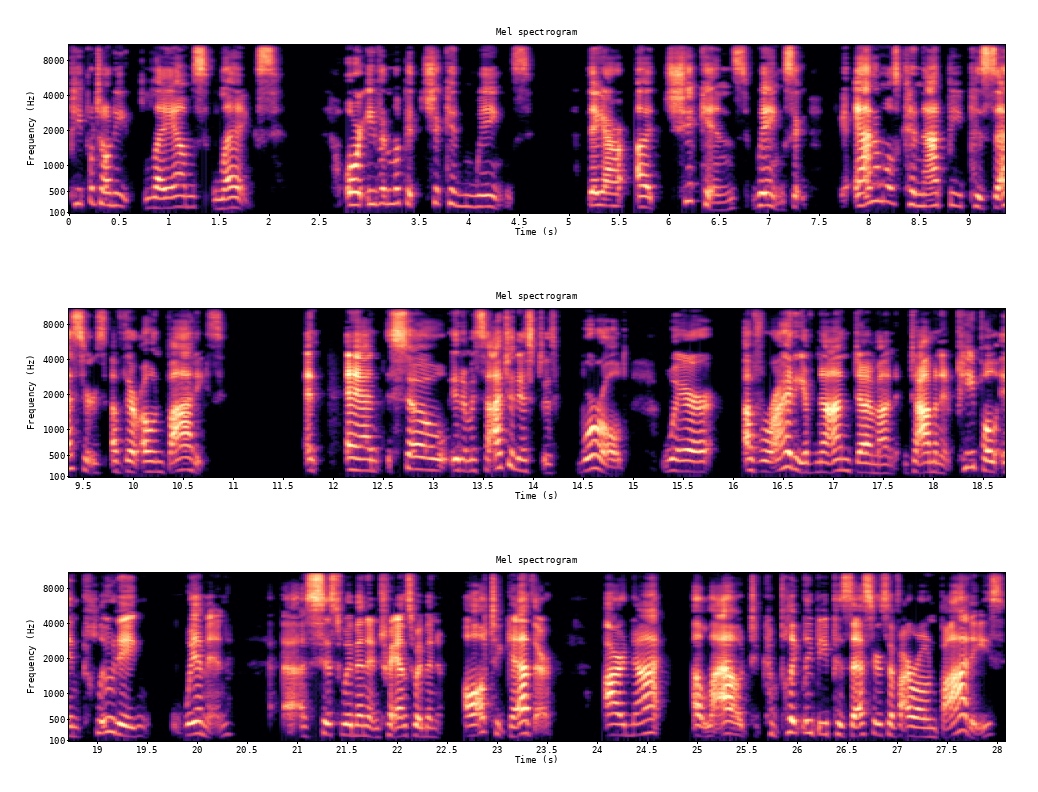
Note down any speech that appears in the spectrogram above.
People don't eat lamb's legs. Or even look at chicken wings. They are a chicken's wings. Animals cannot be possessors of their own bodies. And and so in a misogynist world where a variety of non-dominant people, including women, uh, cis women and trans women all together, are not allowed to completely be possessors of our own bodies,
